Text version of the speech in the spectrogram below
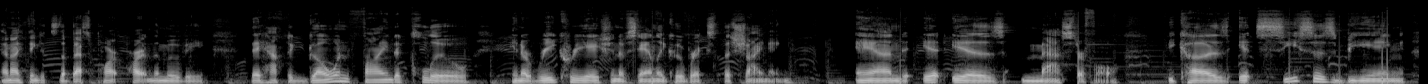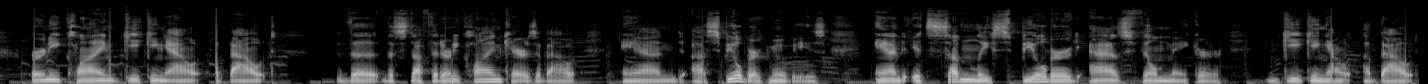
and I think it's the best part part in the movie. They have to go and find a clue in a recreation of Stanley Kubrick's The Shining, and it is masterful because it ceases being Ernie Cline geeking out about the the stuff that Ernie Cline cares about and uh, Spielberg movies, and it's suddenly Spielberg as filmmaker geeking out about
